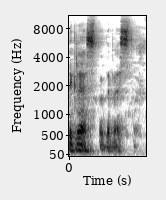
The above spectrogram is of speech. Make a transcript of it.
the grass of the best.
